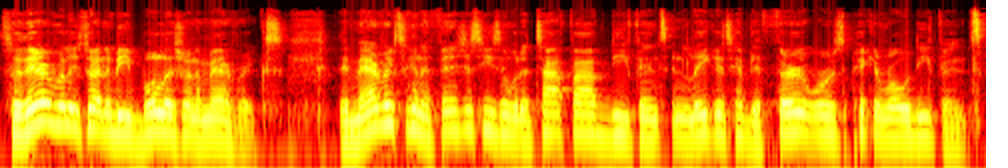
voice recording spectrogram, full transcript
So they're really starting to be bullish on the Mavericks. The Mavericks are going to finish the season with a top five defense, and the Lakers have the third worst pick and roll defense.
